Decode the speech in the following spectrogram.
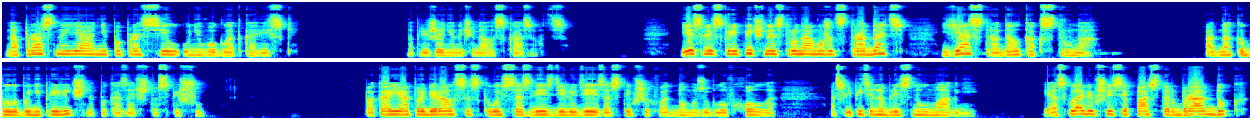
Напрасно я не попросил у него глотка виски. Напряжение начинало сказываться. Если скрипичная струна может страдать, я страдал как струна. Однако было бы неприлично показать, что спешу. Пока я пробирался сквозь созвездие людей, застывших в одном из углов холла, ослепительно блеснул магний, и осклабившийся пастор Браддок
